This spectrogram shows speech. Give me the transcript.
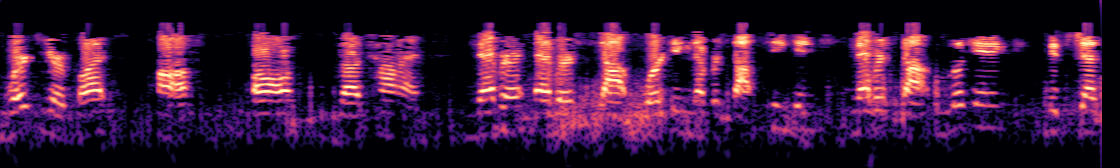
work your butt off all the time. Never ever stop working, never stop seeking, never stop looking. It's just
